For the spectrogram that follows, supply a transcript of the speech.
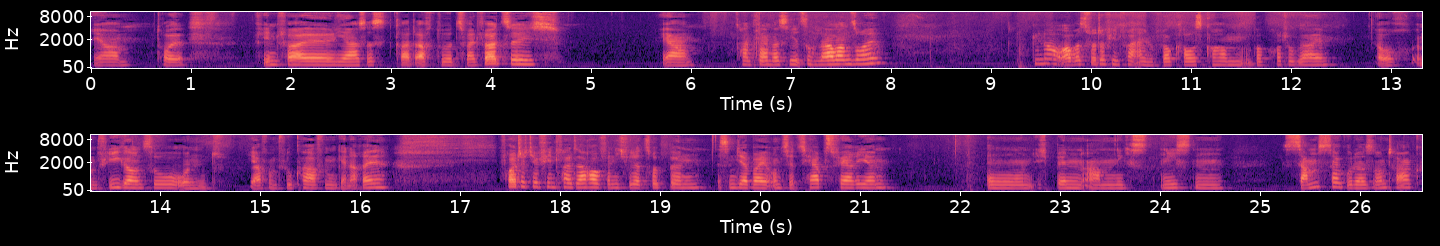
Ja, toll. Auf jeden Fall, ja, es ist gerade 8.42 Uhr. Ja, kann sein, was ich jetzt noch labern soll. Genau, aber es wird auf jeden Fall ein Vlog rauskommen über Portugal. Auch im Flieger und so und ja, vom Flughafen generell. Freut euch auf jeden Fall darauf, wenn ich wieder zurück bin. Es sind ja bei uns jetzt Herbstferien. Und ich bin am nächsten Samstag oder Sonntag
